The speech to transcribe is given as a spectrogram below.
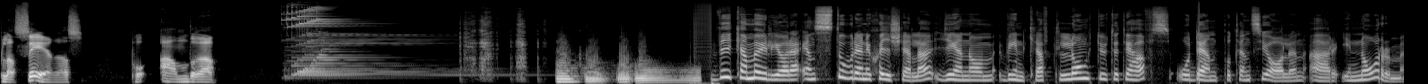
placeras på andra. Vi kan möjliggöra en stor energikälla genom vindkraft långt ute till havs och den potentialen är enorm.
